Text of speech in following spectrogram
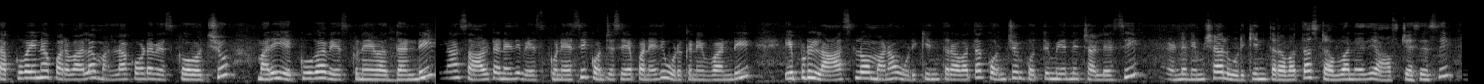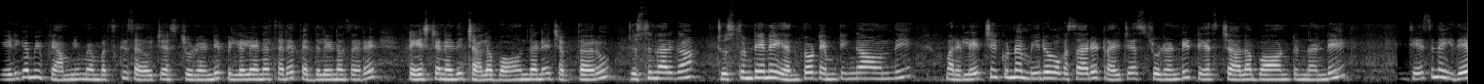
తక్కువైనా పర్వాలా మళ్ళా కూడా వేసుకోవచ్చు. మరీ ఎక్కువగా వేసుకునే వద్దండి ఇలా సాల్ట్ అనేది వేసుకునేసి కొంచెంసేపు అనేది ఉడకనివ్వండి. ఇప్పుడు లాస్ట్లో మనం ఉడికిన తర్వాత కొంచెం కొత్తిమీరని చల్లేసి రెండు నిమిషాలు ఉడికిన తర్వాత స్టవ్ అనేది ఆఫ్ చేసేసి వేడిగా మీ ఫ్యామిలీ మెంబర్స్కి సర్వ్ చేసి చూడండి. పిల్లలైనా సరే పెద్దలైనా సరే టేస్ట్ అనేది చాలా బాగుందనే చెప్తారు. చూస్తున్నారుగా? చూస్తుంటేనే ఎంతో టెంప్టింగ్గా ఉంది. మరి లేట్ చేయకుండా మీరు ఒకసారి ట్రై చేసి చూడండి. టేస్ట్ చాలా బాగుంటుందండి. చేసిన ఇదే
